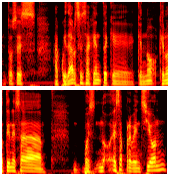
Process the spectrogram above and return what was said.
Entonces, a cuidarse esa gente que, que, no, que no tiene esa, pues, no, esa prevención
